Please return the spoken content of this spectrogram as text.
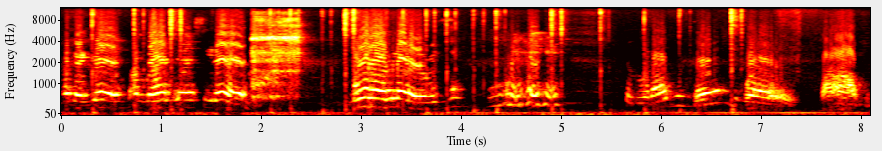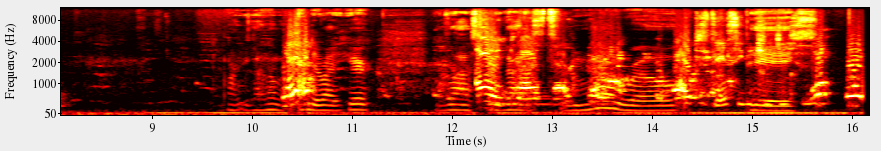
okay, good. I'm glad you didn't see that. More nerves. Because what I just did was, um, Alright, you guys, I'm gonna end it right here. I'll see you guys tomorrow. I just didn't see the Peace. juices.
